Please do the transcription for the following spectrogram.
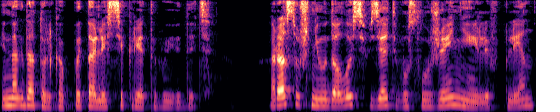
Иногда только пытались секреты выведать. Раз уж не удалось взять в услужение или в плен,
